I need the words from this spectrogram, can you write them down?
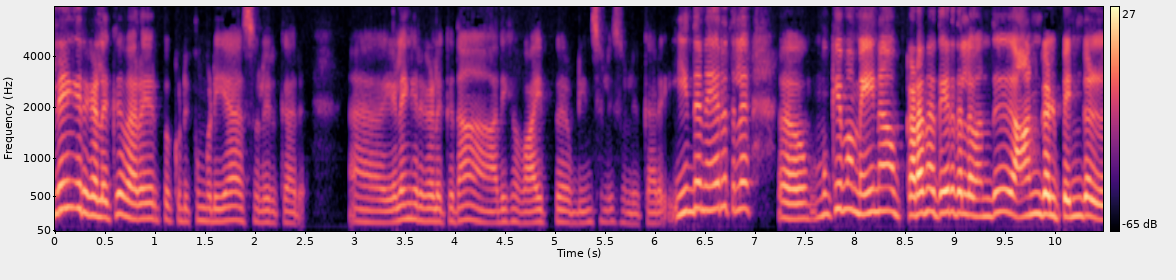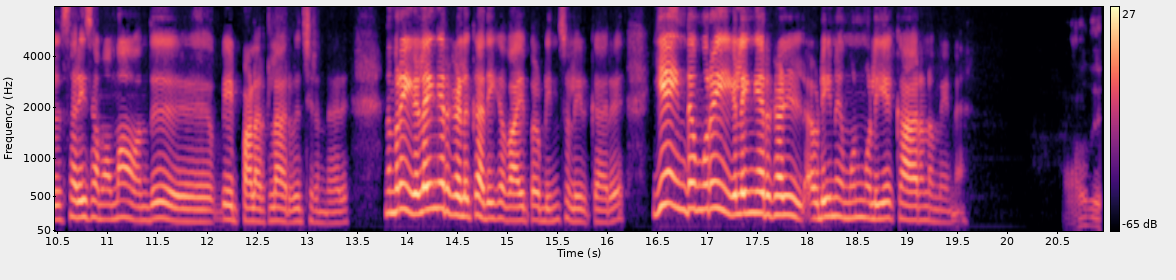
இளைஞர்களுக்கு வரவேற்பு கொடுக்கும்படியா சொல்லியிருக்காரு. இளைஞர்களுக்கு தான் அதிக வாய்ப்பு அப்படின்னு சொல்லி சொல்லியிருக்காரு. இந்த நேரத்துல ஆஹ் முக்கியமா மெயினா கடந்த தேர்தல்ல வந்து ஆண்கள் பெண்கள் சரிசமமா வந்து வேட்பாளர்களா அறிவிச்சிருந்தாரு. இந்த முறை இளைஞர்களுக்கு அதிக வாய்ப்பு அப்படின்னு சொல்லியிருக்காரு. ஏன் இந்த முறை இளைஞர்கள் அப்படின்னு முன்மொழிய காரணம் என்ன? அதாவது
